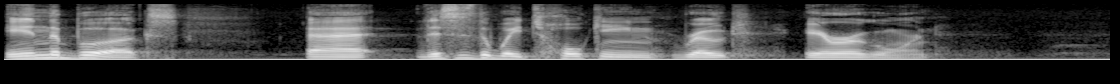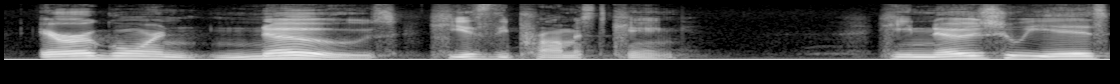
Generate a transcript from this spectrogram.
in the books, uh, this is the way Tolkien wrote Aragorn. Aragorn knows he is the promised king. He knows who he is,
